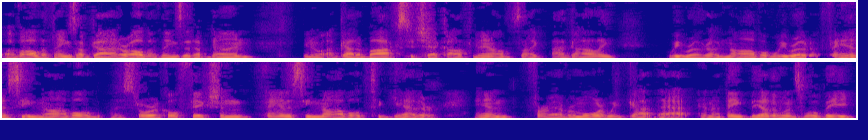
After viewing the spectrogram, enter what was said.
of all the things I've got or all the things that I've done, you know, I've got a box to check off now. It's like, by golly, we wrote a novel. We wrote a fantasy novel, a historical fiction fantasy novel together. and forevermore we've got that. And I think the other ones will be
